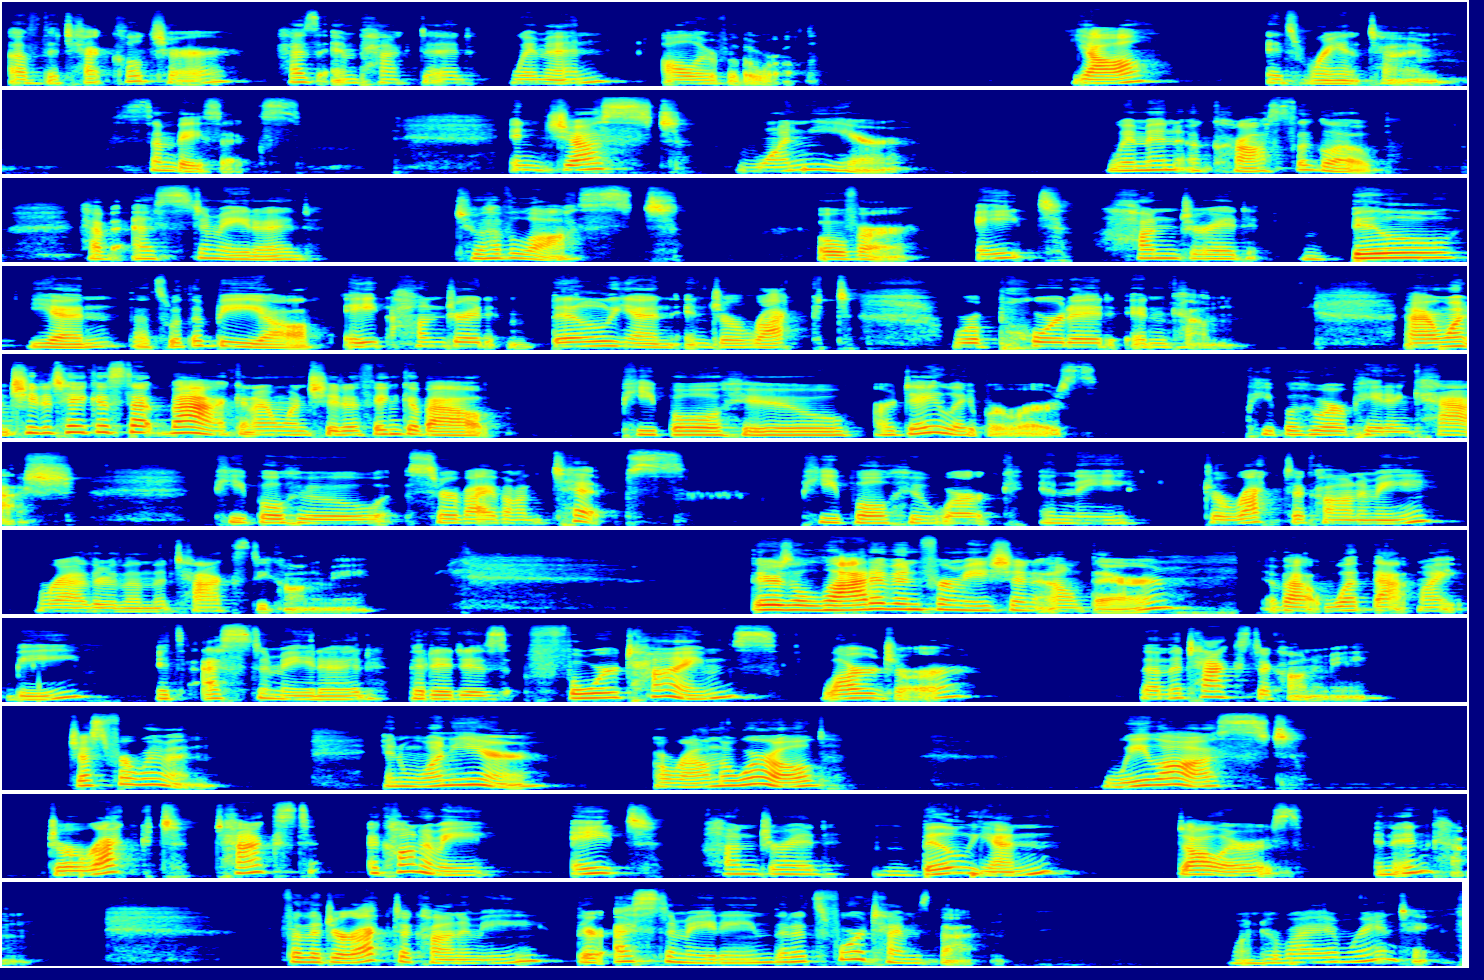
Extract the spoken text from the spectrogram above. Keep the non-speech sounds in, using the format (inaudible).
of the tech culture has impacted women all over the world. Y'all, it's rant time. Some basics. In just one year, women across the globe have estimated to have lost over 800 billion, that's with a B, y'all, 800 billion in direct reported income. I want you to take a step back and I want you to think about people who are day laborers, people who are paid in cash, people who survive on tips, people who work in the direct economy rather than the taxed economy. There's a lot of information out there about what that might be. It's estimated that it is four times larger than the taxed economy, just for women. In one year around the world, we lost direct taxed economy $800 billion dollars in income. For the direct economy, they're estimating that it's four times that. Wonder why I'm ranting. (laughs)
